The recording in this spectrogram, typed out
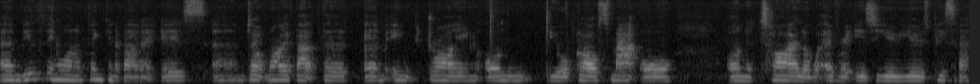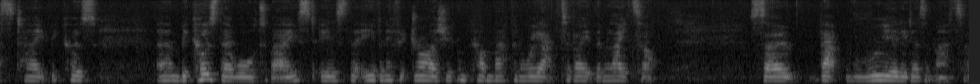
um, the other thing while I'm thinking about it is um, don't worry about the um, ink drying on your glass mat or on a tile or whatever it is you use, piece of acetate, because um, because they're water based is that even if it dries you can come back and reactivate them later. So that really doesn't matter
